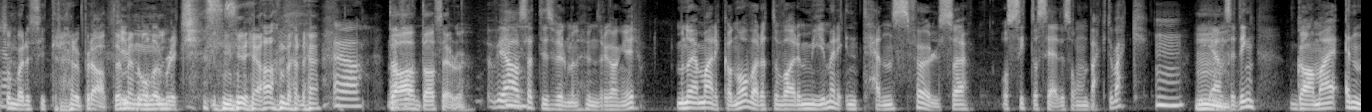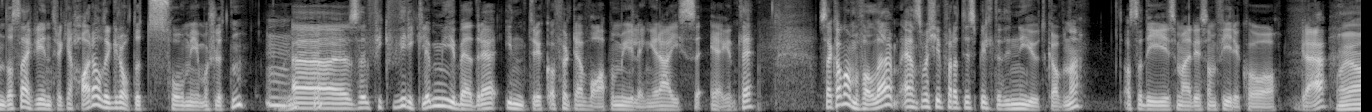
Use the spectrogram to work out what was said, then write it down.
som bare sitter her og prater. Phoebe med noen- Waller-Bridge. ja, det er det. Ja. Da, da ser du. Jeg har sett disse filmene 100 ganger. Men noe jeg merka nå, var at det var en mye mer intens følelse å sitte og se det sånn back to back. I én sitting. Ga meg enda sterkere inntrykk. Jeg har aldri gråtet så mye mot slutten. Eh, så jeg fikk virkelig mye bedre inntrykk og følte jeg var på mye lengre reise, egentlig. Så jeg kan anbefale det. En som var kjip for at de spilte de nye utgavene. Altså de som er i sånn 4K-greie. Oh, ja.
